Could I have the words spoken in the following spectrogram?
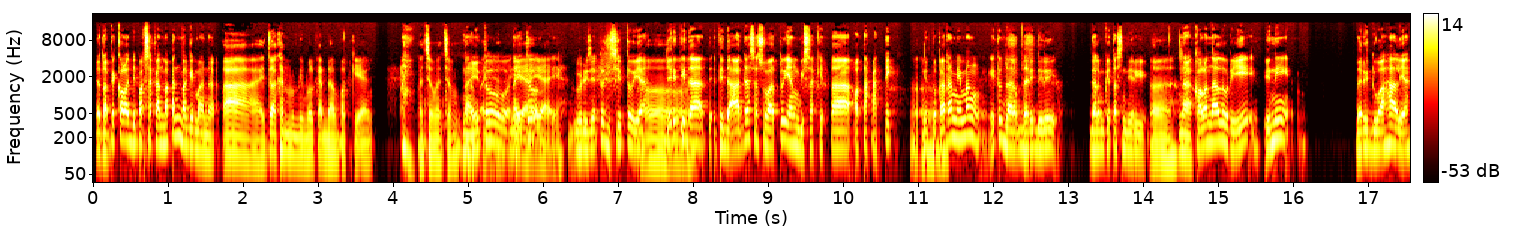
Ya tapi kalau dipaksakan makan bagaimana? Ah, itu akan menimbulkan dampak yang macam-macam. Nah, itu- ya? nah, Iya, itu iya, iya. Guriza itu di situ ya. Oh. Jadi tidak tidak ada sesuatu yang bisa kita otak-atik gitu karena memang itu da- dari diri dalam kita sendiri. Nah, Nah, kalau naluri ini dari dua hal ya.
